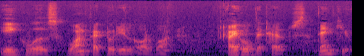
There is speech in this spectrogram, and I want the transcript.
equals 1 factorial or 1. I hope that helps. Thank you.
